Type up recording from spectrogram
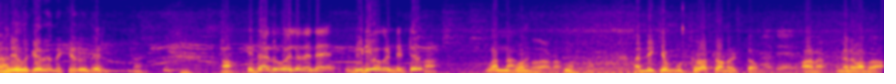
അന്നെ ഒന്ന് കയറി നിന്നേ കയറി നിന്നേ ആ. ഇത് അതുപോലെ തന്നെ വീഡിയോ കണ്ടിട്ട് വന്നതാണ്. വന്നതാണ്. ആ, ആ. അന്നയ്ക്കും വുഡ് ക്രാഫ്റ്റ് ആണോ ഇഷ്ടം ആണ്. അങ്ങനെ വന്നതാ.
